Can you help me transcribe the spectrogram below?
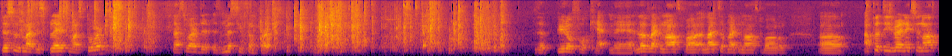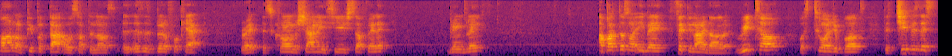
this was my display for my store. That's why there is missing some parts. It's a beautiful cap, man. It looks like an NOS bottle. It lights up like an NOS bottle. Uh, I put these right next to an NOS bottle and people thought it was something else. It is a beautiful cap right? It's chrome and shiny. You see yourself in it. Bling bling. I bought this on eBay, $59. Retail was 200 bucks. The cheapest this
